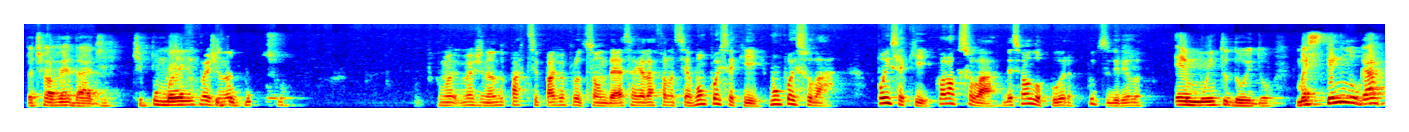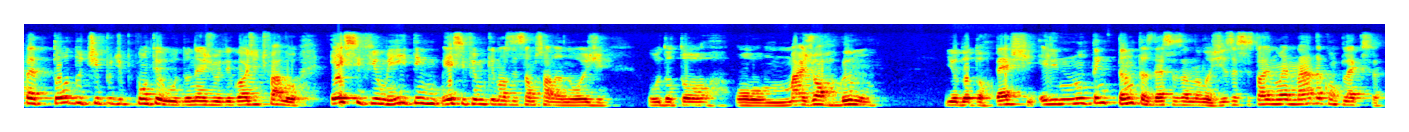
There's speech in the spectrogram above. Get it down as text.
Pra te falar a verdade. Tipo mãe, Imagina. tipo pulso. Imaginando participar de uma produção dessa, a galera falando assim, vamos pôr isso aqui, vamos pôr isso lá, põe isso aqui, coloca isso lá. Deve ser uma loucura. Putz, grila. É muito doido. Mas tem lugar para todo tipo de conteúdo, né, Júlio? Igual a gente falou. Esse filme aí, tem esse filme que nós estamos falando hoje, o Doutor, o Major Bloom e o Doutor Peste, ele não tem tantas dessas analogias. Essa história não é nada complexa.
